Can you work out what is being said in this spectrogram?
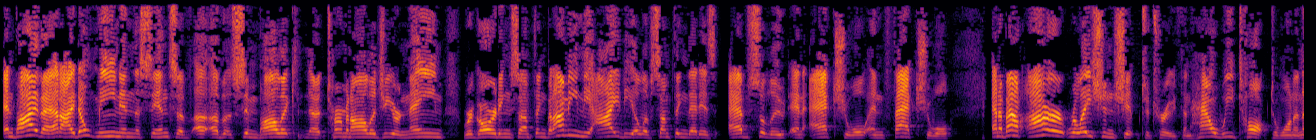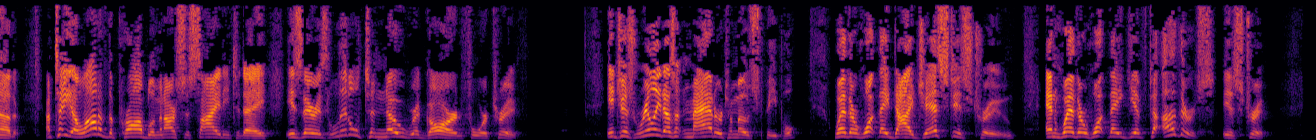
And by that, I don't mean in the sense of, uh, of a symbolic uh, terminology or name regarding something, but I mean the ideal of something that is absolute and actual and factual and about our relationship to truth and how we talk to one another. I'll tell you, a lot of the problem in our society today is there is little to no regard for truth. It just really doesn't matter to most people whether what they digest is true and whether what they give to others is true.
